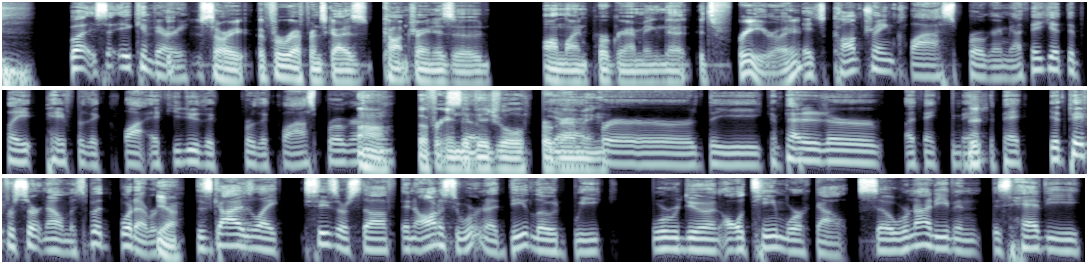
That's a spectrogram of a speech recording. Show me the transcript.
but so it can vary. Sorry for reference, guys. Comp Train is a online programming that it's free, right? It's comp train class programming. I think you have to pay pay for the class if you do the for the class Uh-huh. But for So, individual programming, Yeah, for the competitor, I think you may have to pay. You have to pay for certain elements, but whatever. Yeah. This guy's like sees our stuff, and honestly, we're in a deload week where we're doing all team workouts, so we're not even as heavy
